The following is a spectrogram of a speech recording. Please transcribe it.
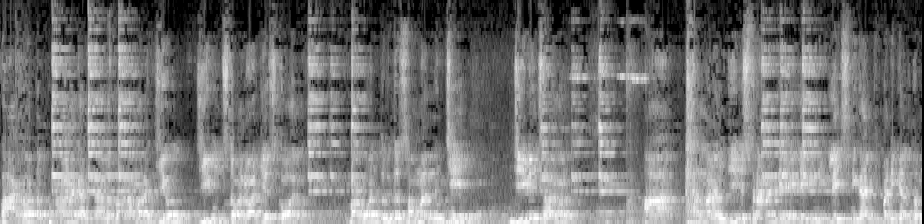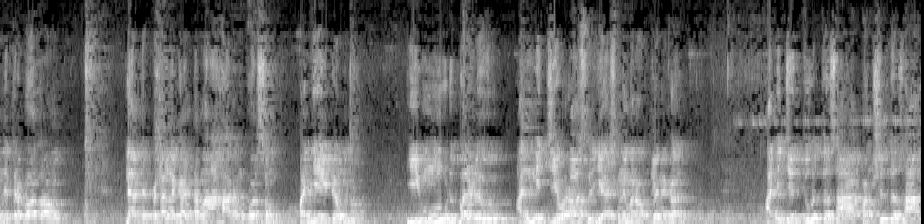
భాగవత పురాణ గ్రంథాల ద్వారా మన జీవ జీవించడం అలవాటు చేసుకోవాలి. భగవంతుడితో సంబంధించి జీవించాలి మనం. మనం జీవిస్తున్నామంటే లే- లేచిన కానీ పనికి వెళ్తాం నిద్రపోతాం లేకపోతే పిల్లలకి వెళ్తాం ఆహారం కోసం పనిచేయటం ఈ మూడు పనులు అన్ని జీవరాశులు చేస్తున్నాయి. మన ఒక్కలమే కాదు. అన్ని జంతువులతో సహా పక్షులతో సహా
